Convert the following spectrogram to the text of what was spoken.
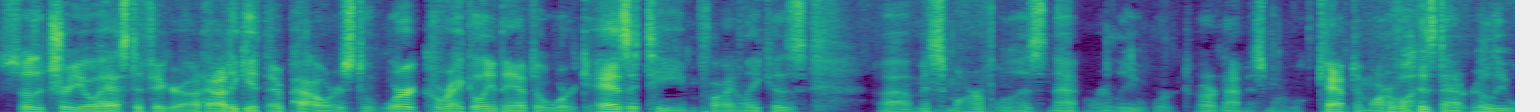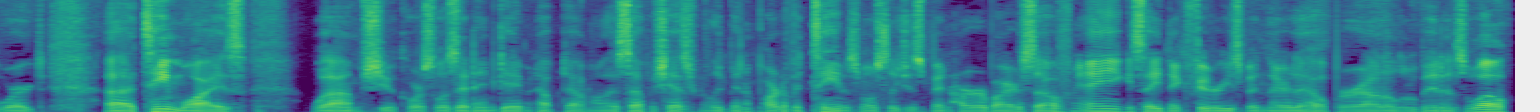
So the trio has to figure out how to get their powers to work correctly, and they have to work as a team finally, because uh, Miss Marvel has not really worked, or not Miss Marvel, Captain Marvel has not really worked uh, team wise. Well, um, she of course was at Endgame and helped out and all that stuff, but she hasn't really been a part of a team. It's mostly just been her by herself. Yeah, you can say Nick Fury's been there to help her out a little bit as well.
